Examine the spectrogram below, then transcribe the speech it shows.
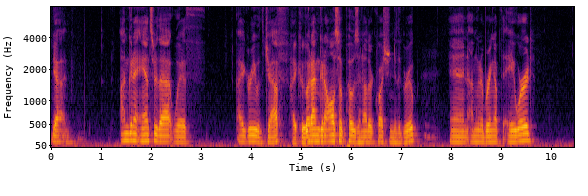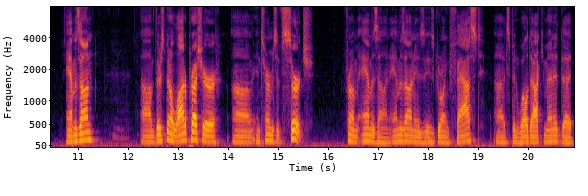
Yeah, I'm going to answer that with I agree with Jeff. Haiku. But I'm going to also pose another question to the group, and I'm going to bring up the A word, Amazon. Um, there's been a lot of pressure um, in terms of search from Amazon. Amazon is is growing fast. Uh, it's been well documented that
